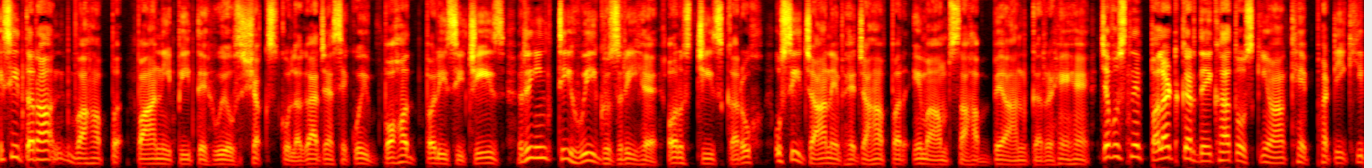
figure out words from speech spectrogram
इसी तरह वहाँ पर पानी पीते हुए उस शख्स को लगा जैसे कोई बहुत बड़ी सी चीज़ रेंगती हुई गुजरी है, और उस चीज़ का रुख उसी जानब है जहाँ पर इमाम साहब बयान कर रहे हैं। जब उसने पलट कर देखा तो उसकी आँखें फटी की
